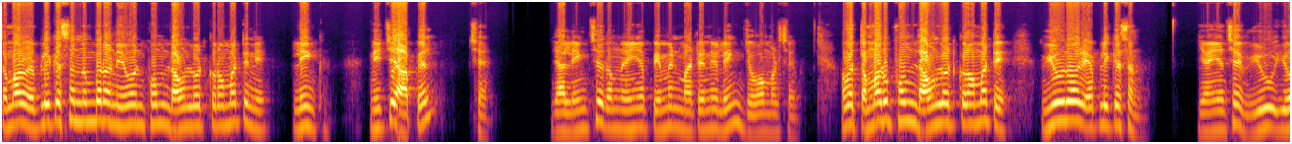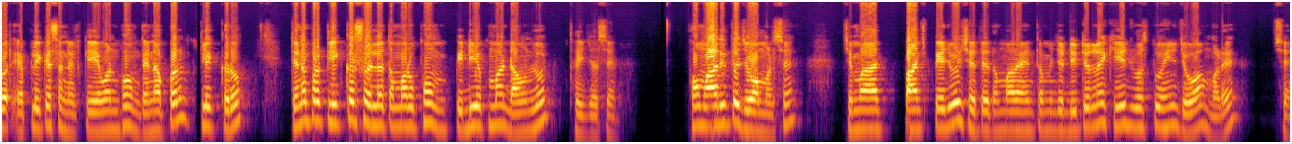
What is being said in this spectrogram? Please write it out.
તમારો એપ્લિકેશન નંબર અને એવન ફોર્મ ડાઉનલોડ કરવા માટેની લિંક નીચે આપેલ છે. જ્યાં લિંક છે, તમને અહીંયા પેમેન્ટ માટેની લિંક જોવા મળશે. હવે તમારું ફોર્મ ડાઉનલોડ કરવા માટે વ્યૂ યોર એપ્લિકેશન જે અહીંયા છે વ્યૂ યોર એપ્લિકેશન એટલે કે એવન ફોર્મ તેના પર ક્લિક કરો. તેના પર ક્લિક કરશો એટલે તમારું ફોર્મ પીડીએફમાં ડાઉનલોડ થઈ જશે. ફોર્મ આ રીતે જોવા મળશે. જેમાં પાંચ પેજ હોય છે, તે તમારે અહીં તમે જે ડિટેલ નાખી, એ જ વસ્તુ અહીં જોવા મળે છે.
